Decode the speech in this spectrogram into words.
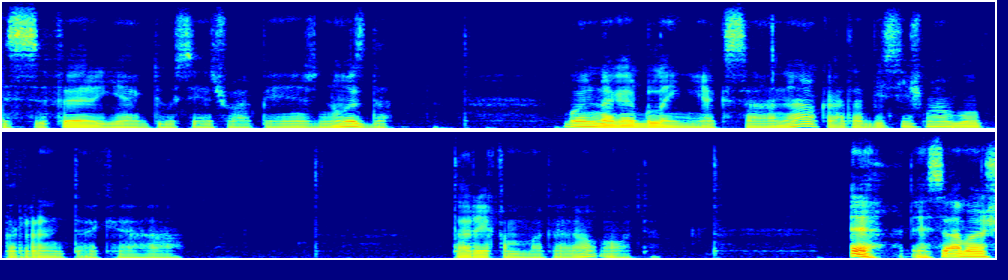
is سفر، یەک، دوو، سێ، چوار، پێنج، نۆزدە. بۆن ئەگەر بڵێین یەکسانە ئەو کاتە بیستیشمان بۆ پرنتەکە تەریقم مەکەرەوە ئەوەتە ئێ ئێستا ئەمەش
